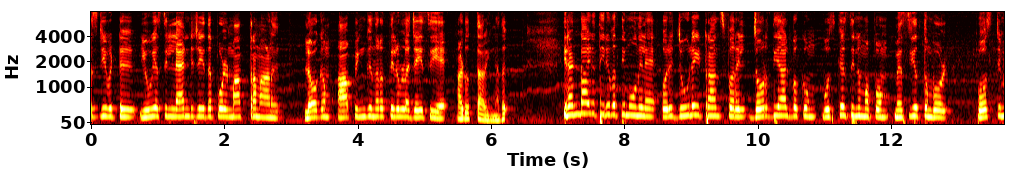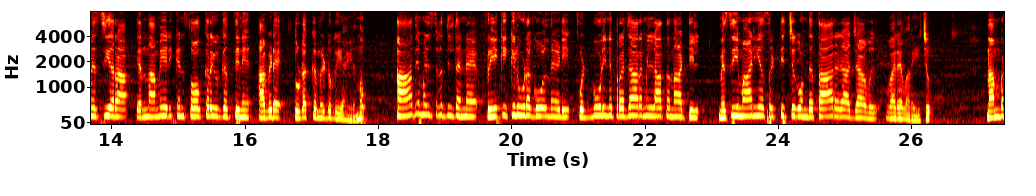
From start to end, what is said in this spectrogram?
എസ് ജി വിട്ട് യു എസിൽ ലാൻഡ് ചെയ്തപ്പോൾ മാത്രമാണ് ലോകം ആ പിങ്ക് നിറത്തിലുള്ള ജേഴ്സിയെ അടുത്തറിഞ്ഞത്. രണ്ടായിരത്തി ഇരുപത്തി മൂന്നിലെ ഒരു ജൂലൈ ട്രാൻസ്ഫറിൽ ജോർദി ആൽബക്കും ബുസ്കസിനുമൊപ്പം മെസ്സി എത്തുമ്പോൾ പോസ്റ്റ് മെസ്സിയറ എന്ന അമേരിക്കൻ സോക്കർ യുഗത്തിന് അവിടെ തുടക്കമിടുകയായിരുന്നു. ആദ്യ മത്സരത്തിൽ തന്നെ ഫ്രീ കിക്കിലൂടെ ഗോൾ നേടി ഫുട്ബോളിന് പ്രചാരമില്ലാത്ത നാട്ടിൽ മെസ്സി മാനിയ സൃഷ്ടിച്ചുകൊണ്ട് താരരാജാവ് വരവറിയിച്ചു. നമ്പർ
